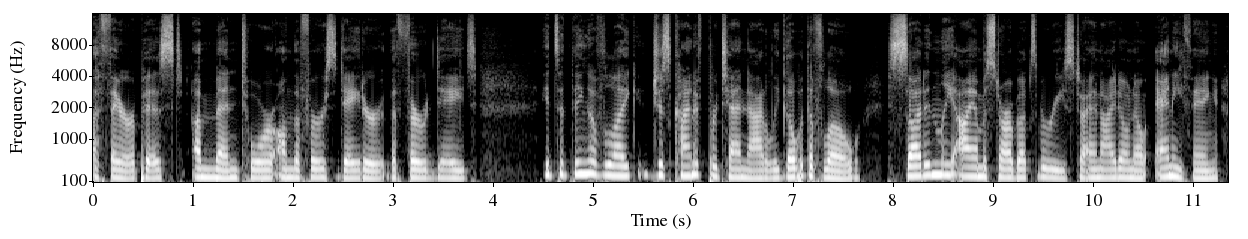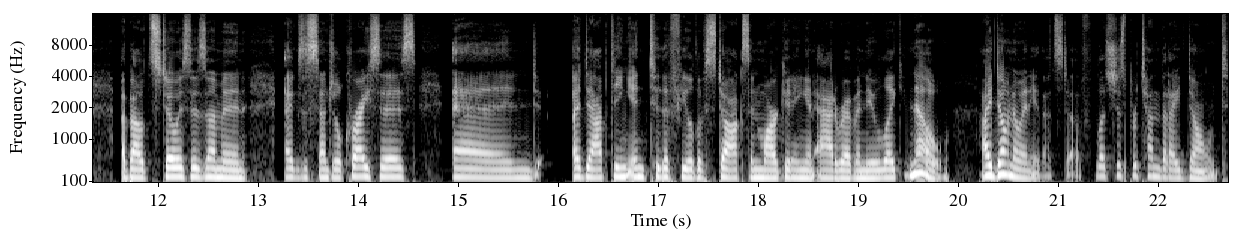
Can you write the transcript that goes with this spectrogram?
a therapist, a mentor on the first date or the third date. It's a thing of like, just kind of pretend, Natalie, go with the flow. Suddenly, I am a Starbucks barista and I don't know anything about stoicism and existential crisis and adapting into the field of stocks and marketing and ad revenue. Like, no, I don't know any of that stuff. Let's just pretend that I don't.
